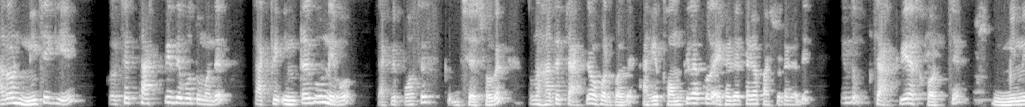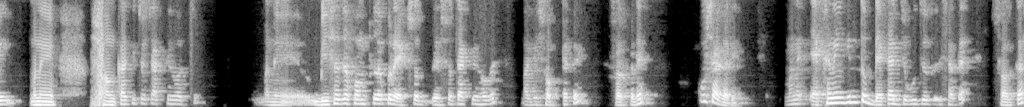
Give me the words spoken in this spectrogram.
আরও নিচে গিয়ে বলছে, চাকরি দেবো তোমাদের। চাকরি ইন্টারভিউ নেব, চাকরি প্রসেস শেষ হবে, তোমরা হাতে চাকরি অফার পাবে। আগে ফর্ম ফিল আপ করো, এক হাজার টাকা, পাঁচশো টাকা দিয়ে। কিন্তু চাকরি আর হচ্ছে মিনি মানে সংখ্যা কিছু চাকরি হচ্ছে। মানে বিশ হাজার ফর্ম ফিল আপ করে একশো, দেড়শো চাকরি হবে, বাকি সব টাকাই সরকারের কোষাগারি। মানে এখানেই কিন্তু বেকার যুবক যুবকদের সাথে সরকার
